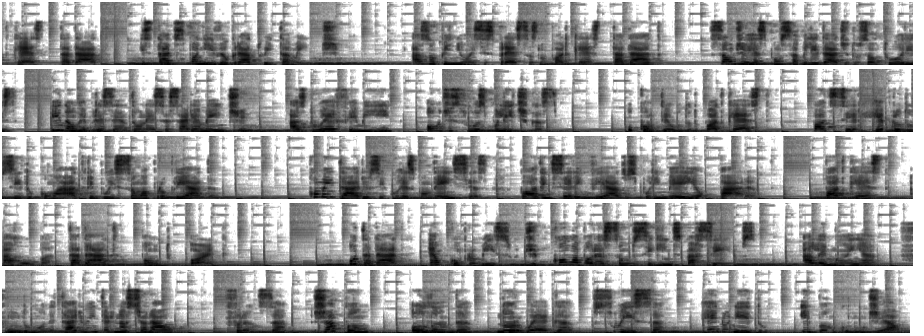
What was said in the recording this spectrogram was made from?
Podcast Tadat está disponível gratuitamente. As opiniões expressas no podcast Tadat são de responsabilidade dos autores e não representam necessariamente as do FMI ou de suas políticas. O conteúdo do podcast pode ser reproduzido com a atribuição apropriada. Comentários e correspondências podem ser enviados por e-mail para podcast.tadad.org. O TADAD é um compromisso de colaboração dos seguintes parceiros: Alemanha, Fundo Monetário Internacional, França, Japão, Holanda, Noruega, Suíça, Reino Unido e Banco Mundial.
